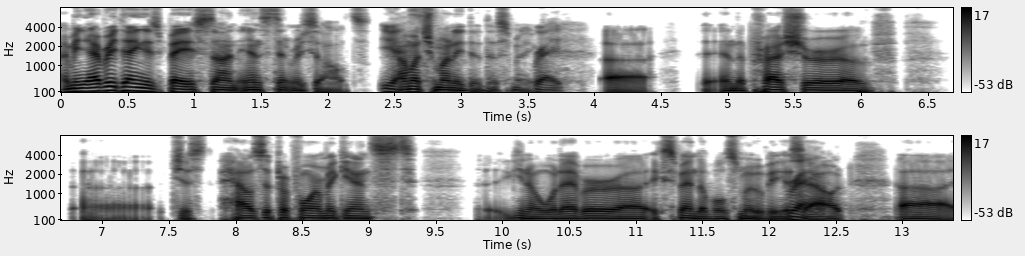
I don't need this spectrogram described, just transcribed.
I mean, everything is based on instant results. How much money did this make? Right. Uh, and the pressure of uh, just how's it perform against, uh, you know, whatever uh, Expendables movie is Right. out. Uh,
